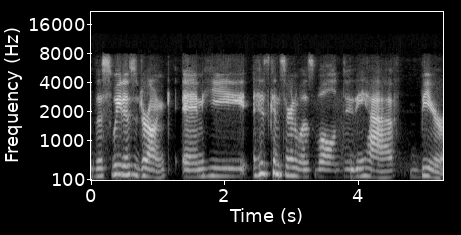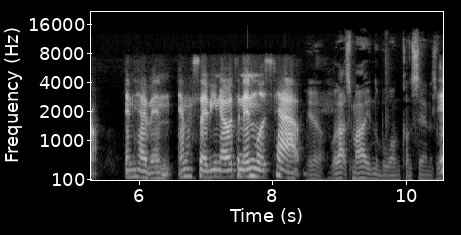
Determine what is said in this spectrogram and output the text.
the sweetest drunk, and he his concern was, well, do they have beer in heaven? And I said, you know, it's an endless tap. Yeah, well, that's my number one concern as well.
